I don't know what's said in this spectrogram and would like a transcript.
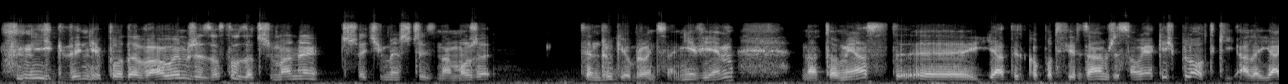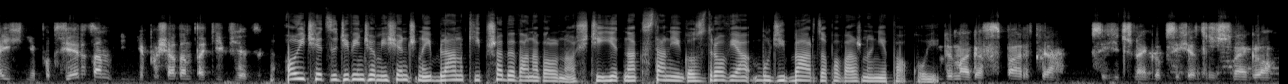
nigdy nie podawałem, że został zatrzymany trzeci mężczyzna. Może ten drugi obrońca, nie wiem. Natomiast e, ja tylko potwierdzałem, że są jakieś plotki, ale ja ich nie potwierdzam i nie posiadam takiej wiedzy. Ojciec dziewięciomiesięcznej Blanki przebywa na wolności, jednak stan jego zdrowia budzi bardzo poważny niepokój. Wymaga wsparcia psychicznego, psychiatrycznego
